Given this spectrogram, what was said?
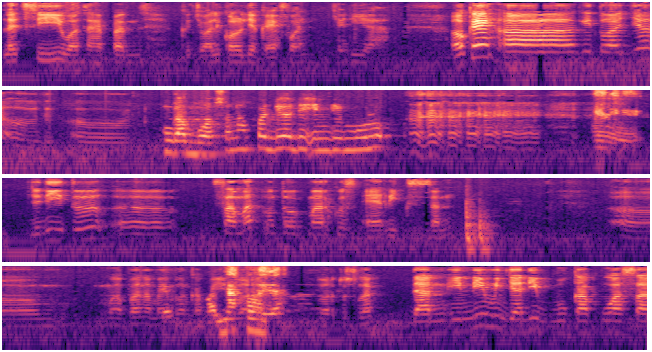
let's see what happens kecuali kalau dia ke F1 jadi ya oke eh, gitu aja. Udah, eh, Nggak bosan apa dia di Indi mulu? jadi itu eh, selamat untuk Marcus Ericsson Em, apa namanya melengkapi ya. 200 lap. Dan ini menjadi buka puasa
